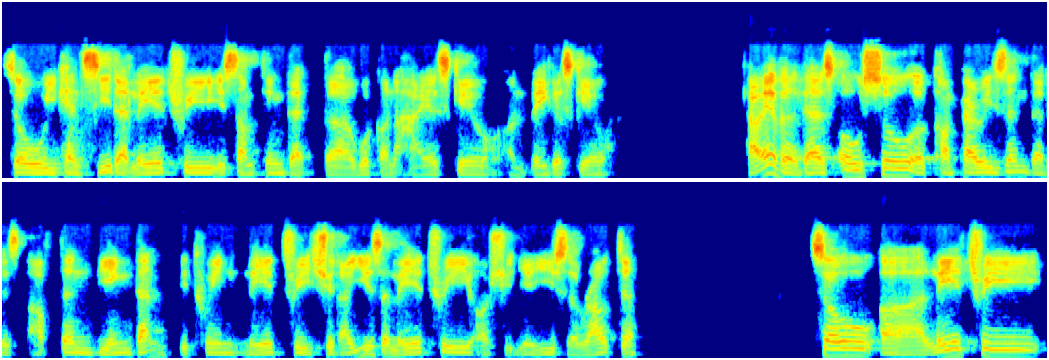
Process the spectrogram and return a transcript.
So you can see that layer three is something that uh, work on a higher scale, on bigger scale. However, there's also a comparison that is often being done between layer three. Should I use a layer three or should I use a router? So uh, layer three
